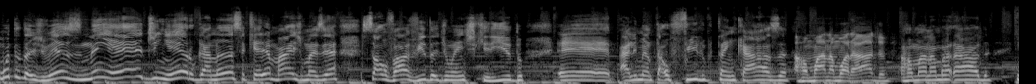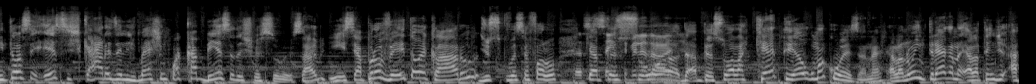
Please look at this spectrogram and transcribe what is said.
Muitas das vezes nem é dinheiro, ganância, querer mais, mas é salvar a vida de um ente querido, é alimentar o filho que tá em casa, Arrumar namorado. arrumar namorada. Então, assim, esses caras, eles mexem com a cabeça das pessoas, sabe? E se aproveitam, é claro, disso que você falou, que a pessoa, a pessoa, ela quer ter alguma coisa, né? Ela não entrega, ela tem... de- A,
